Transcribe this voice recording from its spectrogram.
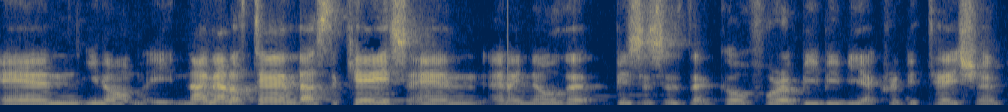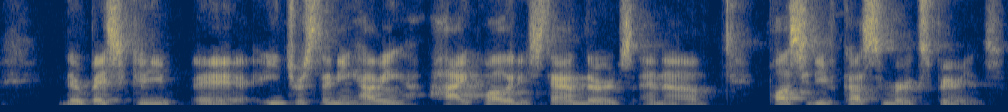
and you know nine out of ten that's the case. And and i know that businesses that go for a bbb accreditation they're basically uh, interested in having high quality standards and a positive customer experience.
